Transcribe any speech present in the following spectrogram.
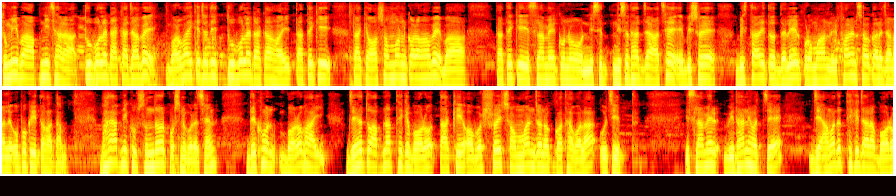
তুমি বা আপনি ছাড়া তু বলে ডাকা যাবে বড় ভাইকে যদি তু বলে ডাকা হয় তাতে কি তাকে অসম্মান করা হবে বা তাতে কি ইসলামের কোনো নিষেধ- নিষেধাজ্ঞা আছে? এ বিষয়ে বিস্তারিত দলিল প্রমাণ রেফারেন্স সহকারে জানালে উপকৃত হতাম। ভাই, আপনি খুব সুন্দর প্রশ্ন করেছেন। দেখুন, বড় ভাই, যেহেতু আপনার থেকে বড়, তাকে অবশ্যই সম্মানজনক কথা বলা উচিত। ইসলামের বিধানই হচ্ছে যে, আমাদের থেকে যারা বড়,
